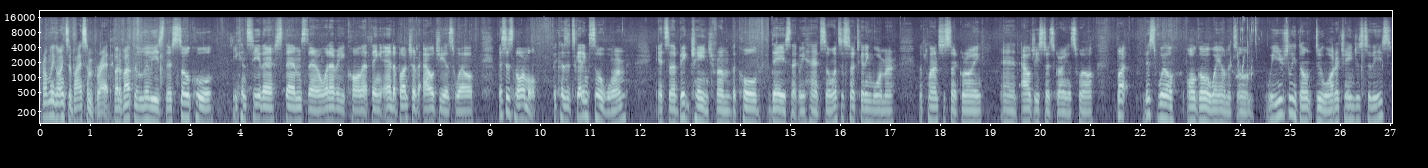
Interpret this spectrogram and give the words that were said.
Probably going to buy some bread. But about the lilies, they're so cool. You can see their stems there, whatever you call that thing, and a bunch of algae as well. This is normal, because it's getting so warm. It's a big change from the cold days that we had. So once it starts getting warmer, the plants just start growing, and algae starts growing as well. But this will all go away on its own. We usually don't do water changes to these,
